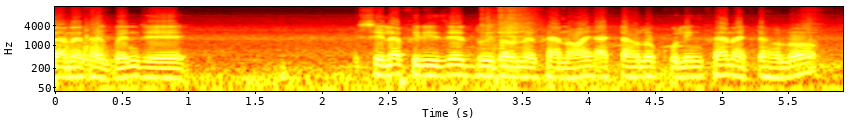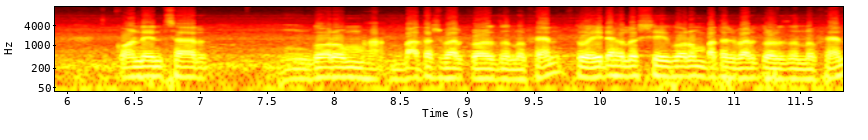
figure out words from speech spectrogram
জানে থাকবেন যে শিলা ফ্রিজের দুই ধরনের ফ্যান হয়। একটা হলো কুলিং ফ্যান, একটা হলো কন্ডেন্সার গরম বাতাস বার করার জন্য ফ্যান। তো এটা হলো সেই গরম বাতাস বার করার জন্য ফ্যান।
